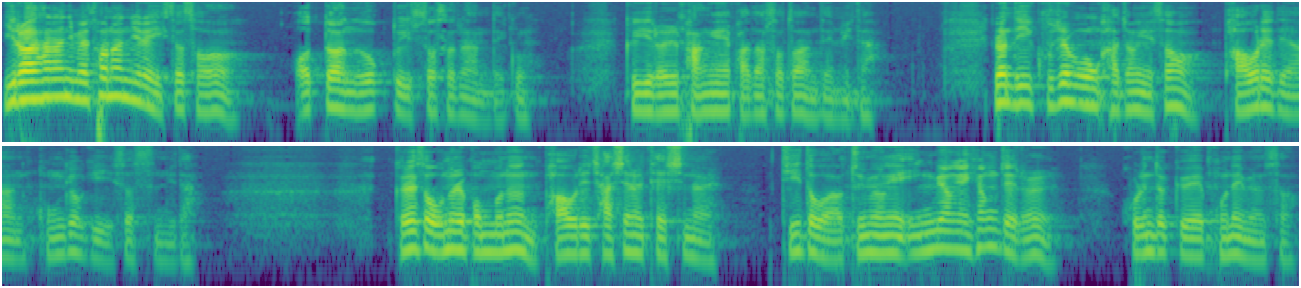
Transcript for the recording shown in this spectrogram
이러한 하나님의 선한 일에 있어서 어떠한 의혹도 있어서는 안 되고 그 일을 방해받아서도 안 됩니다. 그런데 이 구제모험 과정에서 바울에 대한 공격이 있었습니다. 그래서 오늘 본문은 바울이 자신을 대신할 디도와 두 명의 익명의 형제를 고린도 교회에 보내면서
